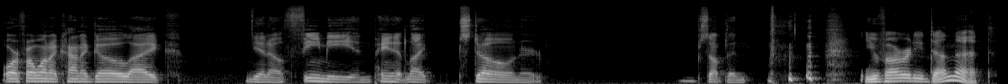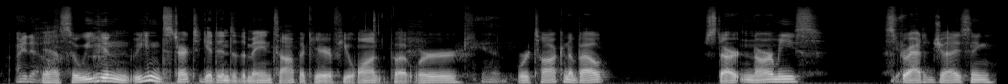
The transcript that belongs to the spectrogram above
Or if I want to kind of go like, you know, themey and paint it like stone or something. You've already done that. I know. Yeah, so we can we can start to get into the main topic here if you want, but we're Can. we're talking about starting armies, strategizing,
